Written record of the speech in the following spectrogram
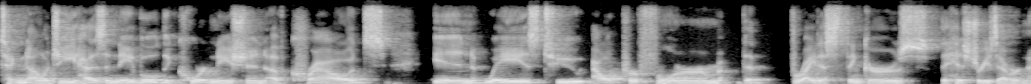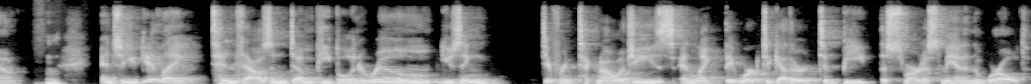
technology has enabled the coordination of crowds in ways to outperform the brightest thinkers the history's ever known. Hmm. And so you get like 10,000 dumb people in a room using different technologies and like they work together to beat the smartest man in the world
